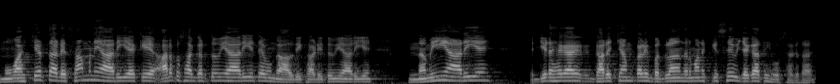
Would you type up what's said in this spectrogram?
ਮੋਇਸਚਰ ਤੁਹਾਡੇ ਸਾਹਮਣੇ ਆ ਰਹੀ ਹੈ ਕਿ ਅਰਬ ਸਾਗਰ ਤੋਂ ਵੀ ਆ ਰਹੀ ਹੈ ਤੇ ਬੰਗਾਲ ਦੀ ਖਾੜੀ ਤੋਂ ਵੀ ਆ ਰਹੀ ਹੈ। ਨਵੀਂ ਆ ਰਹੀ ਹੈ, ਜਿਹੜਾ ਹੈਗਾ ਗੜ ਚਮਕ ਵਾਲੇ ਬੱਦਲਾਂ ਦਾ ਨਿਰਮਾਣ ਕਿਸੇ ਵੀ ਜਗ੍ਹਾ ਤੇ ਹੋ ਸਕਦਾ ਹੈ।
